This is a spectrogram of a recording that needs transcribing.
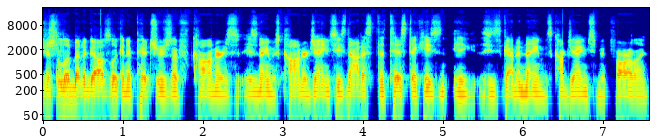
just a little bit ago, I was looking at pictures of Konnor. His, name is Konnor James. He's not a statistic. He's he, he's got a name. It's Konnor James McFarlin.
